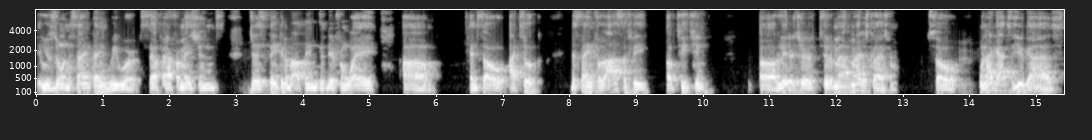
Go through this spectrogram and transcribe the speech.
it was doing the same thing. We were self affirmations, just thinking about things a different way, um, and so I took the same philosophy of teaching uh, literature to the mathematics classroom. So mm. when I got to you guys,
